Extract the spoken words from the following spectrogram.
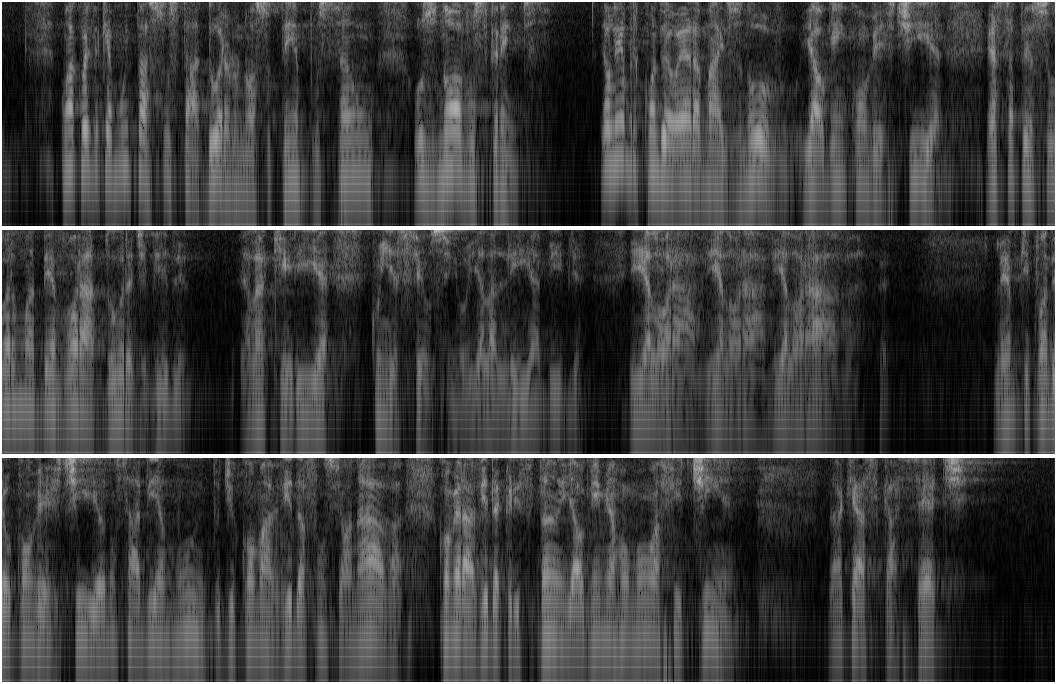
Uma coisa que é muito assustadora no nosso tempo são os novos crentes. Eu lembro quando eu era mais novo e alguém convertia, essa pessoa era uma devoradora de Bíblia. Ela queria conhecer o Senhor e ela lia a Bíblia. E ela orava, e ela orava, e ela orava. Lembro que quando eu converti, eu não sabia muito de como a vida funcionava, como era a vida cristã, e alguém me arrumou uma fitinha, daquelas cassete,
